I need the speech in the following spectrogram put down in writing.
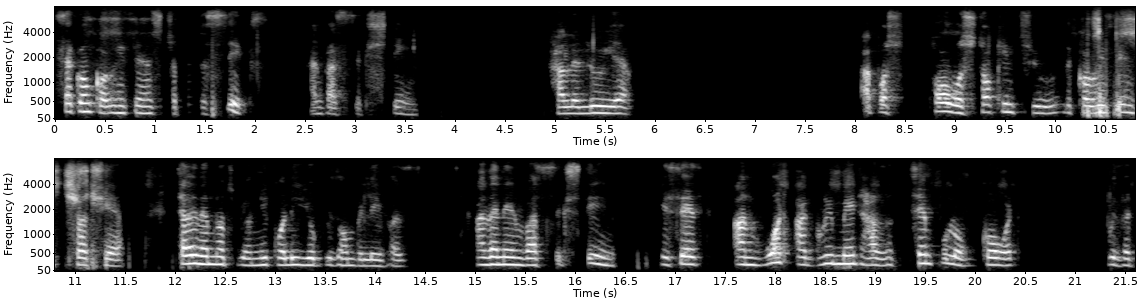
Second Corinthians chapter 6 and verse 16. Hallelujah. Apostle Paul was talking to the Corinthian church here, telling them not to be unequally yoked with unbelievers. And then in verse 16, he says, And what agreement has the temple of God with the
